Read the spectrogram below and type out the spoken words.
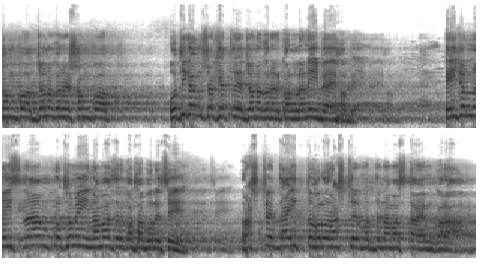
সম্পদ, জনগণের সম্পদ, অধিকাংশ ক্ষেত্রে জনগণের কল্যাণেই ব্যয় হবে। এই জন্য ইসলাম প্রথমেই নামাজের কথা বলেছে। রাষ্ট্রের দায়িত্ব হলো রাষ্ট্রের মধ্যে নামাজ কায়েম করা।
